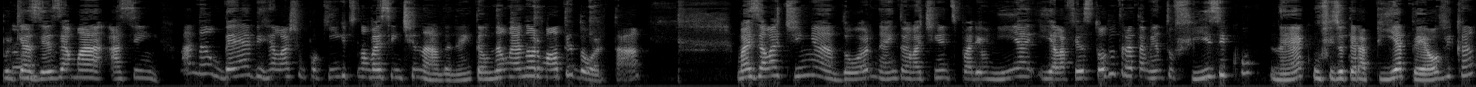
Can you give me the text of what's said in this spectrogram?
Porque às vezes é uma, assim, ah, não, bebe, relaxa um pouquinho que tu não vai sentir nada, né? Então não é normal ter dor, tá? Mas ela tinha dor, né? Então ela tinha dispareunia e ela fez todo o tratamento físico, né? Com fisioterapia pélvica.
